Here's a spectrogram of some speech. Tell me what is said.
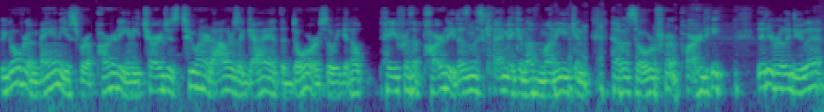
"We go over to Manny's for a party, and he charges two hundred dollars a guy at the door, so we could help pay for the party. Doesn't this guy make enough money? He can have us over for a party." Did he really do that?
